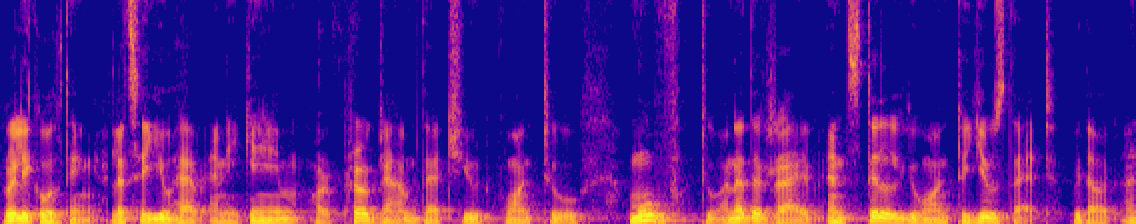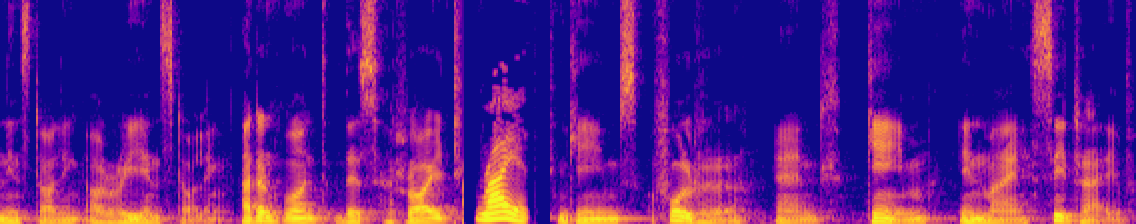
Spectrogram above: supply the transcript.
really cool thing. Let's say you have any game or program that you'd want to move to another drive and still you want to use that without uninstalling or reinstalling. I don't want this Riot, Riot games folder and game in my C drive.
